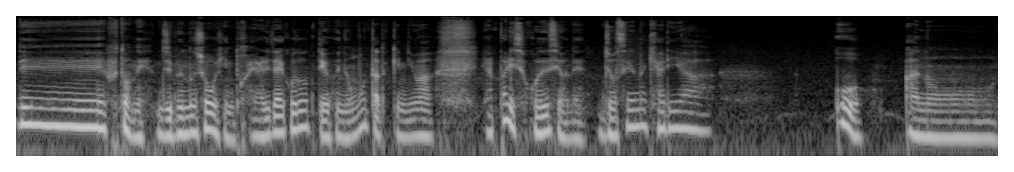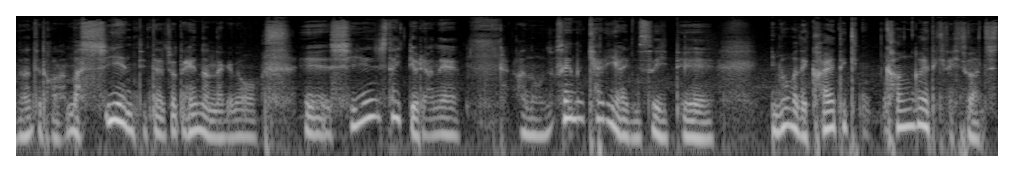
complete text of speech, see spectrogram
でふとね自分の商品とかやりたいことっていうふうに思った時にはやっぱりそこですよね。女性のキャリアをあの何て言うのかなまあ支援って言ったらちょっと変なんだけど、えー支援したいっていうよりはねあの女性のキャリアについて今まで変えてき考えてきた人たちっ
